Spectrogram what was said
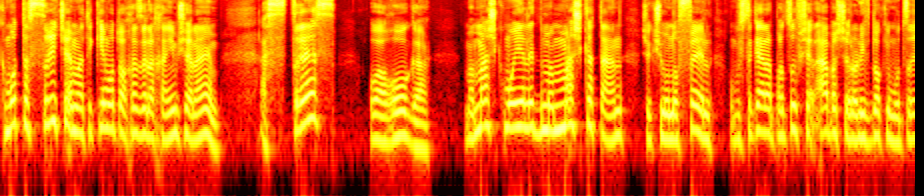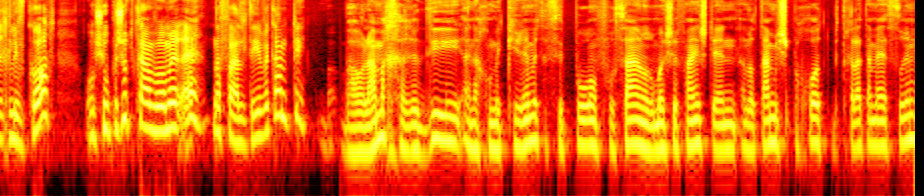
כמו תסריט שהם מעתיקים אותו אחרי זה לחיים שלהם. הסטרס או הרוגע. ממש כמו ילד ממש קטן, שכשהוא נופל, הוא מסתכל על הפרצוף של אבא שלו לבדוק אם הוא צריך לבכות, או שהוא פשוט קם ואומר, אה, נפלתי וקמתי. בעולם החרדי אנחנו מכירים את הסיפור המפורסם עם משה פיינשטיין על אותן משפחות בתחילת המאה ה-20,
